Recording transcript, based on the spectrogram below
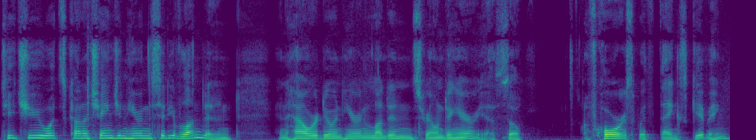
teach you what's kind of changing here in the city of London and, how we're doing here in London and surrounding areas. So, of course, with Thanksgiving,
